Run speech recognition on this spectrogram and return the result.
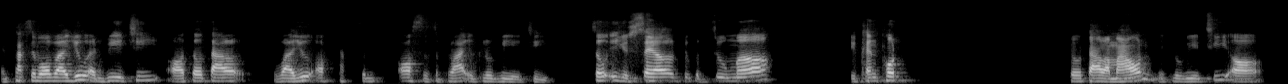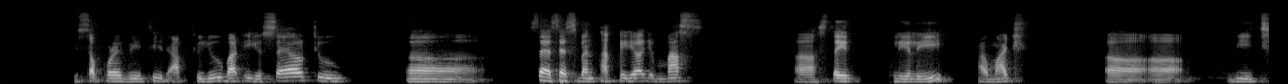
and taxable value and VAT or total value of the supply include VAT. So if you sell to consumer, you can put total amount include VAT or separate VAT up to you. But if you sell to uh, assessment taxpayer, you must uh, state clearly how much uh, uh, VAT,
